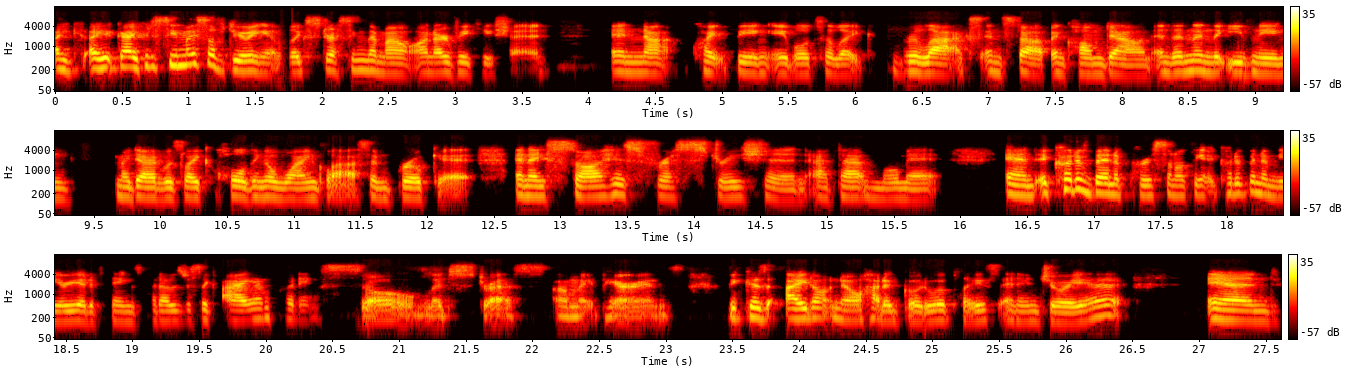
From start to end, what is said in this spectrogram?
I, I, I could see myself doing it, like stressing them out on our vacation and not quite being able to like relax and stop and calm down. And then in the evening, my dad was like holding a wine glass and broke it. And I saw his frustration at that moment. And it could have been a personal thing, it could have been a myriad of things, but I was just like, I am putting so much stress on my parents because I don't know how to go to a place and enjoy it. And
